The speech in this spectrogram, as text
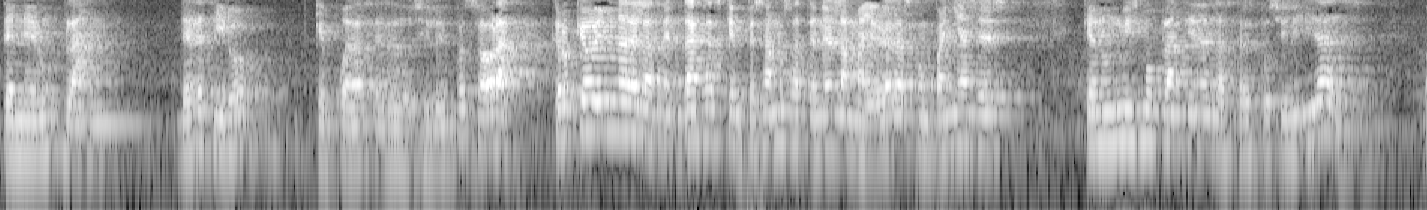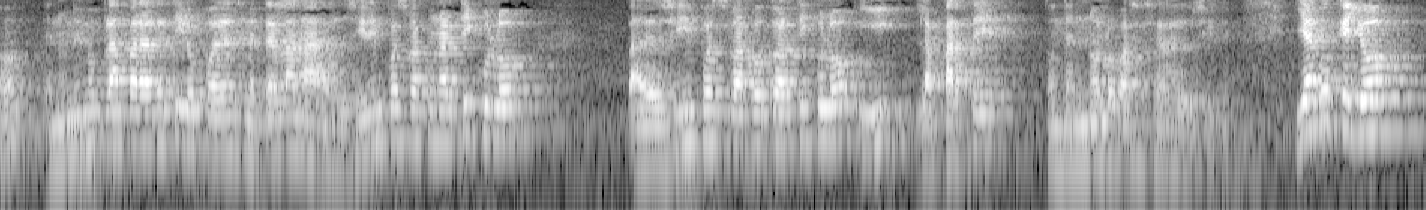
tener un plan de retiro que pueda ser deducible de impuestos. Ahora, creo que hoy una de las ventajas que empezamos a tener la mayoría de las compañías es que en un mismo plan tienes las tres posibilidades. ¿no? En un mismo plan para el retiro puedes meterla a deducir impuestos bajo un artículo, a deducir impuestos bajo otro artículo y la parte donde no lo vas a hacer deducible. Y algo que yo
